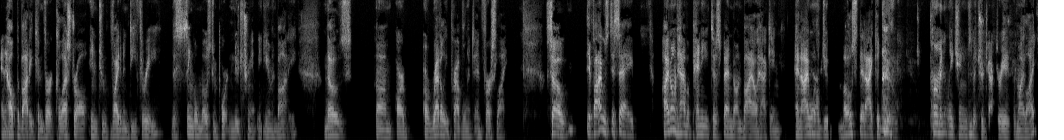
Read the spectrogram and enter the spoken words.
and help the body convert cholesterol into vitamin D3, the single most important nutrient in the human body, those um, are, are readily prevalent in first light. So if I was to say, I don't have a penny to spend on biohacking and I want to do most that I could do permanently change the trajectory of my life,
